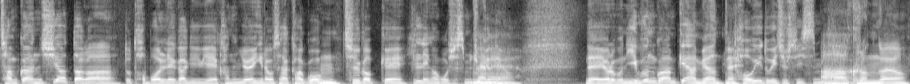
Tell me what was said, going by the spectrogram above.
잠깐 쉬었다가 또 더 멀리 가기 위해 가는 여행이라고 생각하고 음. 즐겁게 힐링하고 오셨으면 좋겠네요. 네네. 네, 여러분 이분과 함께하면 네. 더위도 잊을 수 있습니다. 아 그런가요?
